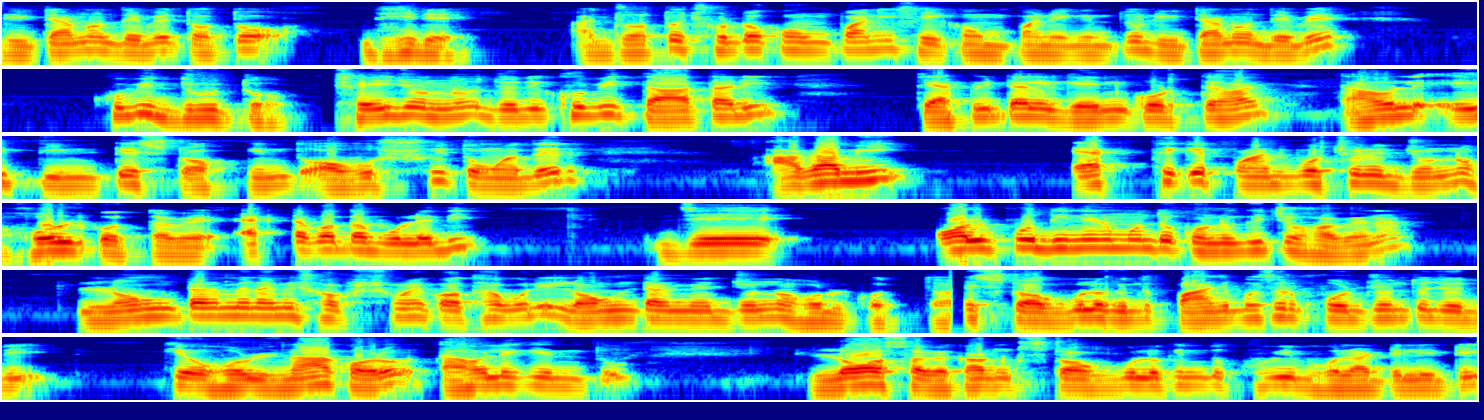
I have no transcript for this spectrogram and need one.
রিটার্নও দেবে তত ধীরে। আর যত ছোট কোম্পানি সেই কোম্পানি কিন্তু রিটার্নও দেবে খুবই দ্রুত। সেই জন্য যদি খুবই তাড়াতাড়ি ক্যাপিটাল গেইন করতে হয়, তাহলে এই তিনটে স্টক কিন্তু অবশ্যই তোমাদের আগামী এক থেকে পাঁচ বছরের জন্য হোল্ড করতে হবে। একটা কথা বলে দিই যে অল্প দিনের মধ্যে কোনো কিছু হবে না। লং টার্মের আমি সবসময় কথা বলি লং টার্মের জন্য হোল্ড করতে হবে স্টকগুলো কিন্তু পাঁচ বছর পর্যন্ত যদি কেউ হোল্ড না করো, তাহলে কিন্তু লস হবে। কারণ স্টকগুলো কিন্তু খুবই ভোলাটিলিটি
